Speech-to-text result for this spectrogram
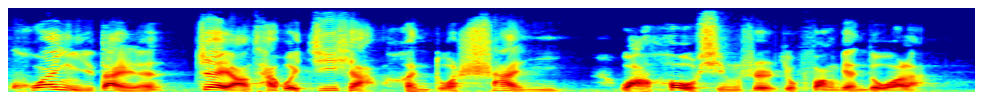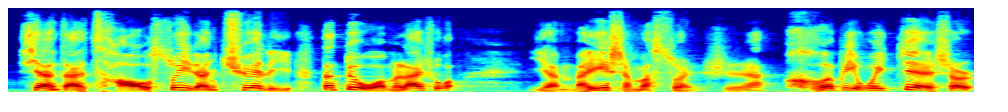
宽以待人，这样才会积下很多善意，往后行事就方便多了。现在曹虽然缺礼，但对我们来说。也没什么损失啊，何必为这事儿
